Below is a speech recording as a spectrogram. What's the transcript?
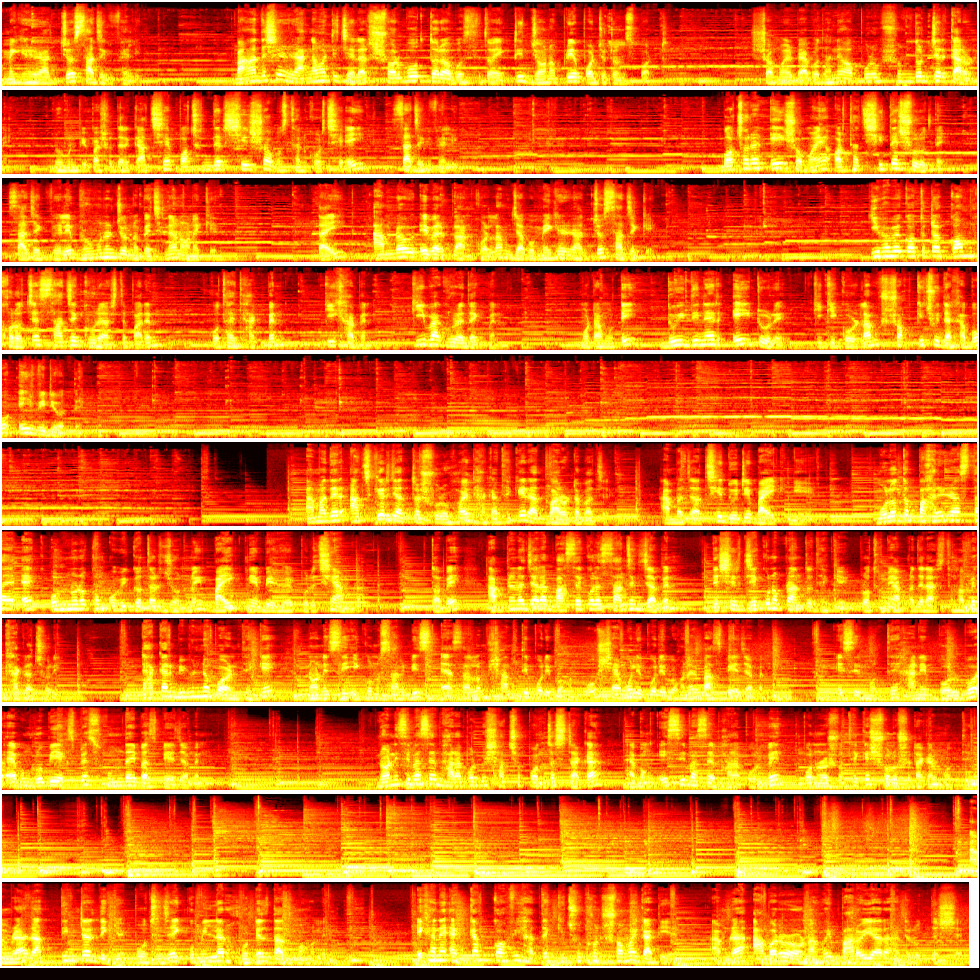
মেঘের রাজ্য সাজেক ভ্যালি। বাংলাদেশের রাঙ্গামাটি জেলার সর্ব উত্তরে অবস্থিত একটি জনপ্রিয় পর্যটন স্পট। সময়ের ব্যবধানে অপরূপ সৌন্দর্যের কারণে ভ্রমণ পিপাসুদের কাছে পছন্দের শীর্ষ অবস্থান করছে এই সাজেক ভ্যালি। বছরের এই সময়ে, অর্থাৎ শীতের শুরুতে, সাজেক ভ্যালি ভ্রমণের জন্য বেছে নেন অনেকে। তাই আমরাও এবার প্ল্যান করলাম যাব মেঘের রাজ্য সাজেকে। কীভাবে কতটা কম খরচে সাজেক ঘুরে আসতে পারেন, কোথায় থাকবেন, কি খাবেন, কি বা ঘুরে দেখবেন? মোটামুটি দুই দিনের এই ট্যুরে কি কি করলাম সবকিছুই দেখাবো এই ভিডিওতে। আমাদের আজকের যাত্রা শুরু হয় ঢাকা থেকে রাত বারোটা বাজে। আমরা যাচ্ছি দুইটি বাইক নিয়ে। মূলত পাহাড়ি রাস্তায় এক অন্যরকম অভিজ্ঞতার জন্যই বাইক নিয়ে বের হয়ে পড়েছি আমরা। তবে আপনারা যারা বাসে করে সাজেক যাবেন, দেশের যে কোনো প্রান্ত থেকে প্রথমে আপনাদের আসতে হবে খাগড়াছড়ি। ঢাকার বিভিন্ন পয়েন্ট থেকে non AC econo service, S Alam, Shanti Paribahan ও শ্যামলী পরিবহনের বাস পেয়ে যাবেন। এসির মধ্যে হানিফ বলব এবং রবি এক্সপ্রেস, হুন্দাই বাস পেয়ে যাবেন। নন এসি বাসের ভাড়া পড়বে সাতশো পঞ্চাশ টাকা এবং এসি বাসের ভাড়া পড়বে পনেরোশো থেকে ষোলোশো টাকার মধ্যে। আমরা রাত তিনটার দিকে পৌঁছে যাই কুমিল্লার হোটেল তাজমহলে। এখানে এক কাপ কফি হাতে কিছুক্ষণ সময় কাটিয়ে আমরা আবারও রওনা হই বারোইয়ারা হাটের উদ্দেশ্যে।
